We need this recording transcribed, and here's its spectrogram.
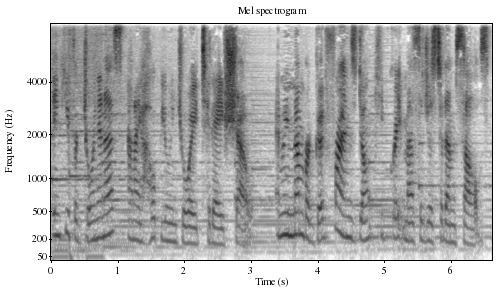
Thank you for joining us, and I hope you enjoyed today's show. And remember, good friends don't keep great messages to themselves,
